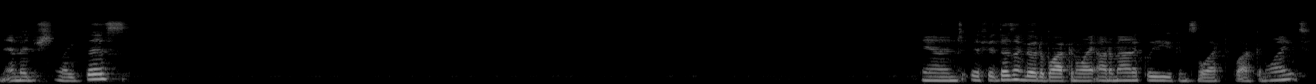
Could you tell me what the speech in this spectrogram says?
an image like this. And if it doesn't go to black and white automatically, you can select black and white.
